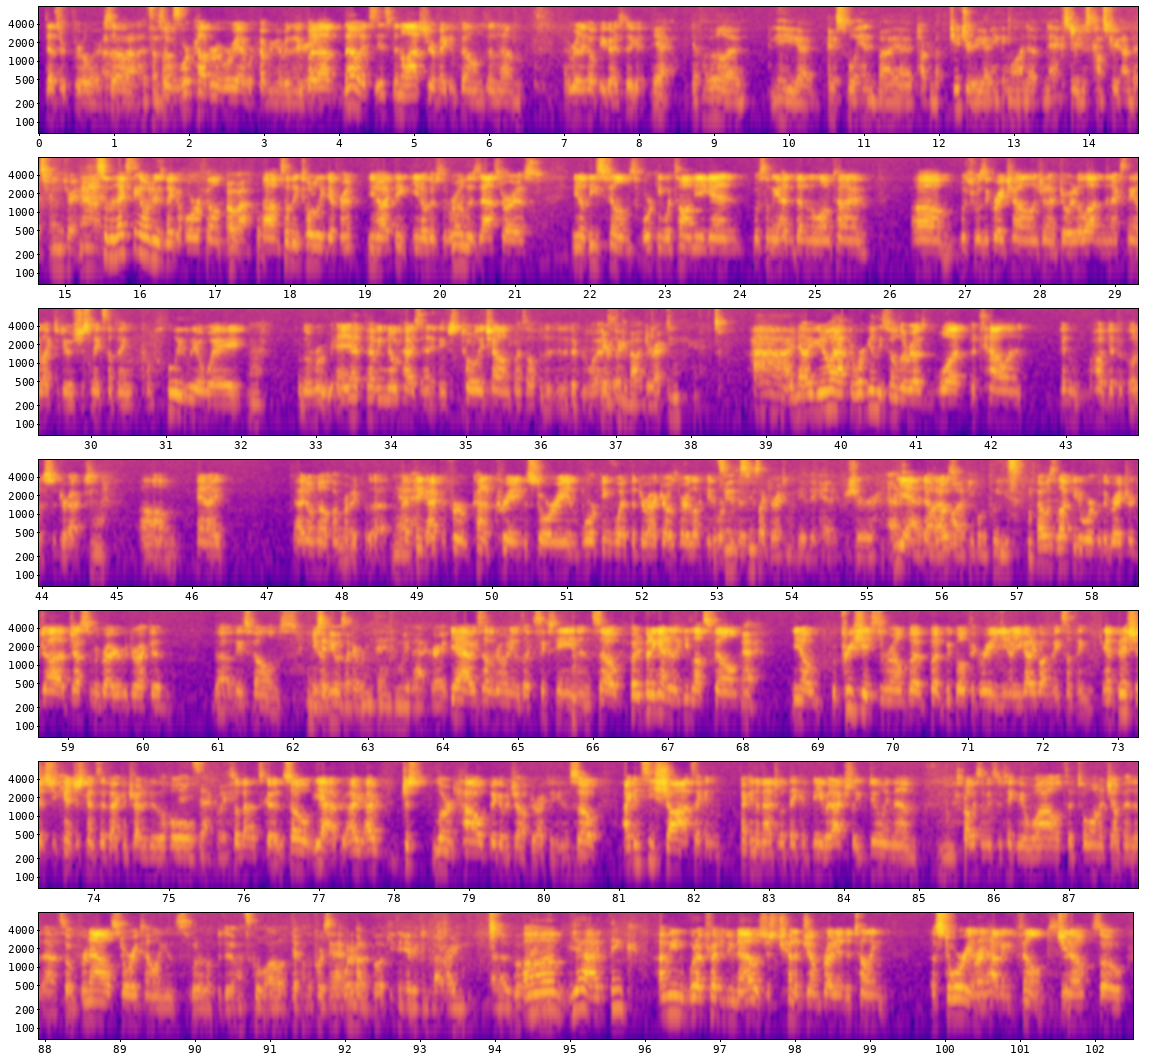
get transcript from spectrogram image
desert thriller. Oh, so wow, that sounds so awesome. we're covering we're yeah we're covering everything. Great. But um, no, it's it's been the last year of making films, and um, I really hope you guys dig it. Yeah, definitely will. Uh, you, uh, I guess we'll end by uh, talking about the future. You got anything lined up next, or you just concentrate on best friends right now? So the next thing I want to do is make a horror film. oh wow, cool. um, something totally different. You know, I think you know there's the room, there's disaster artist. You know, these films working with Tommy again was something I hadn't done in a long time, um, which was a great challenge, and I enjoyed it a lot. And the next thing I'd like to do is just make something completely away Mm. from the room and having no ties to anything, just totally challenge myself in a, in a different way. you ever So- think about directing? Ah, I know. You know what? After working on these films, I realized what a talent and how difficult it is to direct. Yeah. Um, and I, I don't know if I'm ready for that. Yeah. I think I prefer kind of creating the story and working with a director. I was very lucky to It work seems, it seems like directing would be a big headache for sure. Uh, Yeah, definitely. lot, I was- a lot of people to please. I was lucky to work with a great uh, Justin MacGregor who directed uh, these films. and you know. said he was like a room fan from way back, right? Yeah, we saw the room when he was like 16, and so, but but again, like, he loves film. Yeah. You know, appreciates the room, but but we both agree, you know, you got to go out and make something ambitious. You can't just kind of sit back and try to do the whole Exactly. so that it's good. And so yeah, I, I just learned how big of a job directing is. So I can see shots, I can I can imagine what they could be, but actually doing them Mm. is probably something that's going to take me a while to, to want to jump into that. So for now, storytelling is what I love to do. That's cool. I'll definitely look forward to seeing that. What about a book? You think ever think about writing another book? Um, yeah, I think. I mean, what I've tried to do now is just kind of jump right into telling a story and Right. then having it filmed. You know, so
